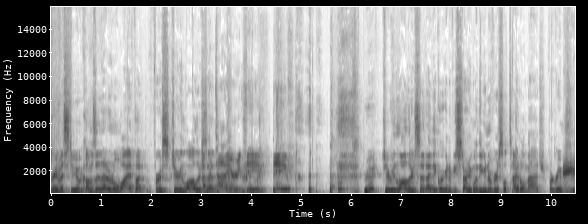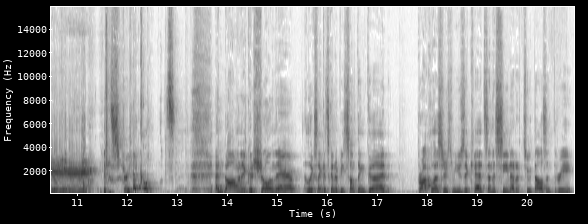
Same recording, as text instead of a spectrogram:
Rey Mysterio comes in. I don't know why. I thought first Jerry Lawler said I'm said. retiring, Dave. Dave. Jerry Lawler said, "I think we're going to be starting with a Universal Title match." But Rey Mysterio it's street clothes, and Dominic is shown there. It looks like it's going to be something good. Brock Lesnar's music hits, and a scene out of 2003.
